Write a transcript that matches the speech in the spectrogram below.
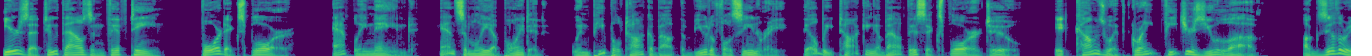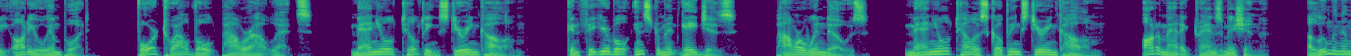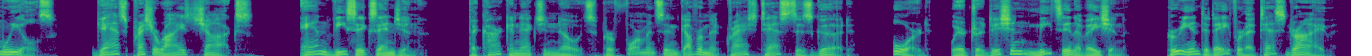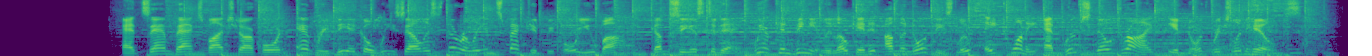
Here's a 2015 Ford Explorer. Aptly named, handsomely appointed. When people talk about the beautiful scenery, they'll be talking about this Explorer too. It comes with great features you love. Auxiliary audio input, four 12-volt power outlets, manual tilting steering column, configurable instrument gauges, power windows, manual telescoping steering column, automatic transmission, aluminum wheels, gas pressurized shocks, and V6 engine. The Car Connection notes performance in government crash tests is good. Ford, where tradition meets innovation. Hurry in today for a test drive. At Sam Pack's Five Star Ford, every vehicle we sell is thoroughly inspected before you buy. Come see us today. We're conveniently located on the Northeast Loop 820 at Rufe Snow Drive in North Richland Hills.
